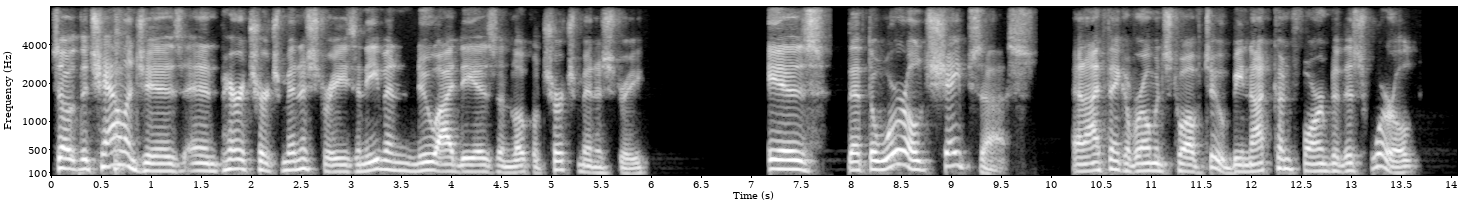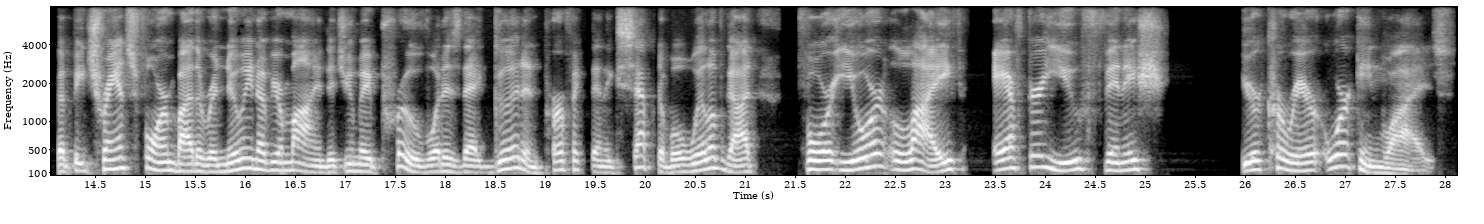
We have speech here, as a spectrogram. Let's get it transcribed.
So the challenge is in parachurch ministries and even new ideas in local church ministry is that the world shapes us. And I think of Romans 12 too be not conformed to this world, but be transformed by the renewing of your mind that you may prove what is that good and perfect and acceptable will of God for your life after you finish your career working wise,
